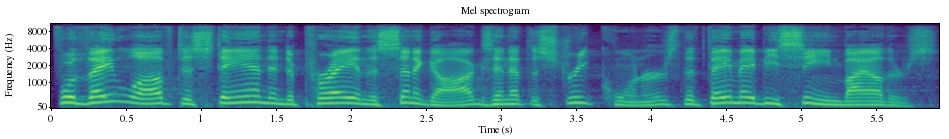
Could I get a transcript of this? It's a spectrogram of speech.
for they love to stand and to pray in the synagogues and at the street corners, that they may be seen by others.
